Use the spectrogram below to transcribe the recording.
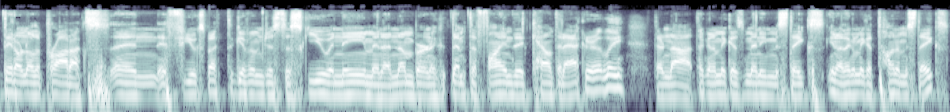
they don't know the products. And if you expect to give them just a SKU, a name, and a number, and them to find it counted accurately, they're not. They're going to make as many mistakes, you know, they're going to make a ton of mistakes.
